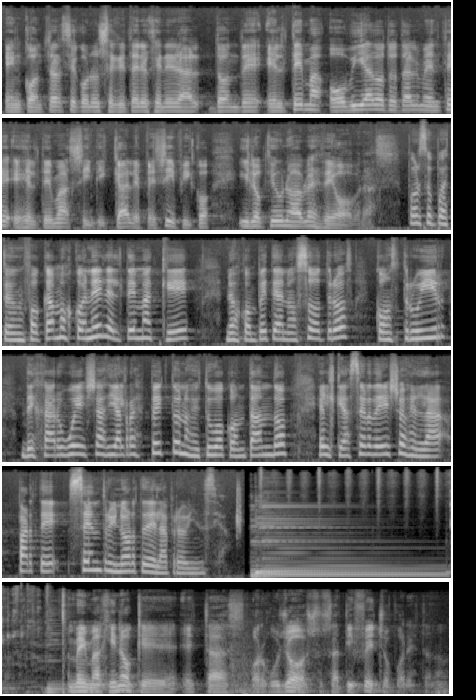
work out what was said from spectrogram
encontrarse con un secretario general donde el tema obviado totalmente es el tema sindical específico y lo que uno habla es de obras. Por supuesto, enfocamos con él el tema que nos compete a nosotros, construir, dejar huellas y al respecto nos estuvo contando el quehacer de ellos en la parte centro y norte de la provincia. Me imagino que estás orgulloso, satisfecho por esto, ¿no?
